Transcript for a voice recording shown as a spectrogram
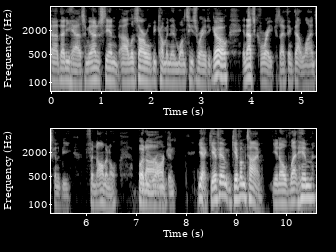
uh, that he has. I mean, I understand uh, Lazar will be coming in once he's ready to go, and that's great because I think that line's going to be phenomenal. But um, yeah, give him give him time. You know, let him.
